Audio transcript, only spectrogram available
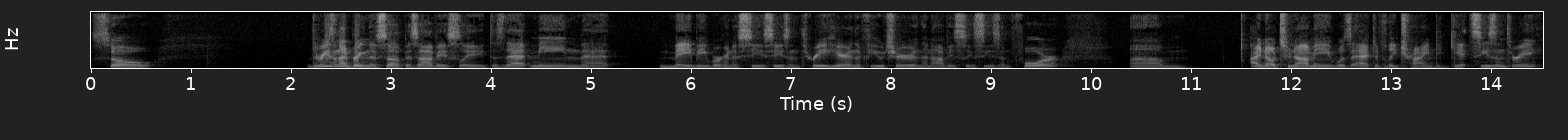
So the reason I bring this up is obviously does that mean that maybe we're going to see season 3 here in the future and then obviously season 4? Um I know Toonami was actively trying to get season 3.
